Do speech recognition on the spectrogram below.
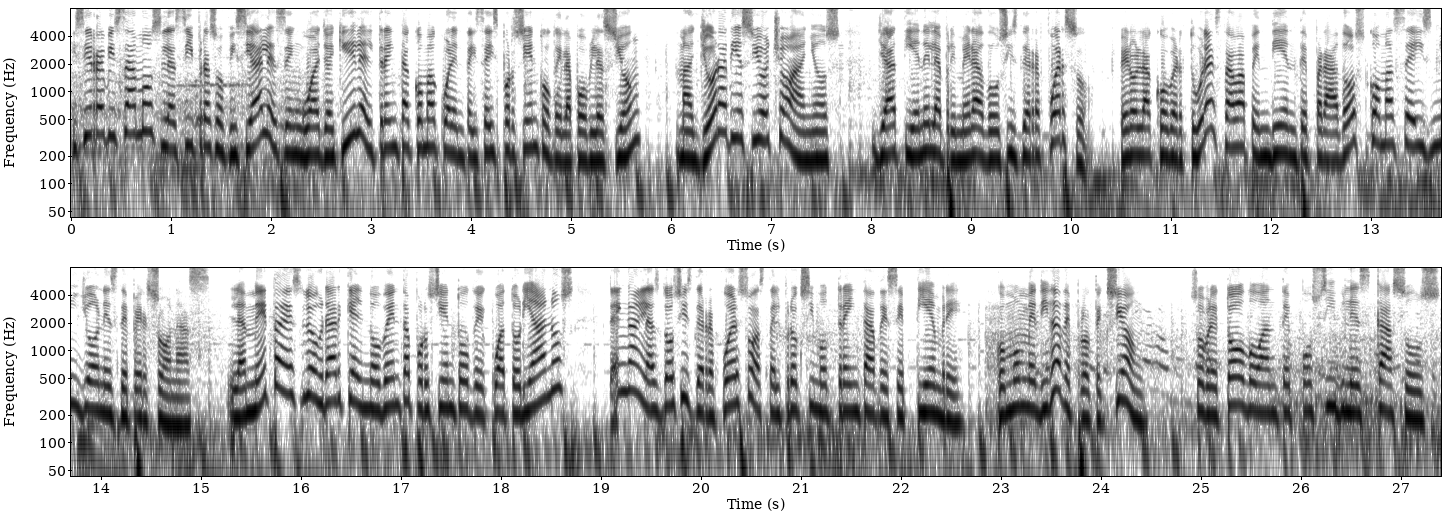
Y si revisamos las cifras oficiales, en Guayaquil el 30,46% de la población mayor a 18 años ya tiene la primera dosis de refuerzo, pero la cobertura estaba pendiente para 2,6 millones de personas. La meta es lograr que el 90% de ecuatorianos tengan las dosis de refuerzo hasta el próximo 30 de septiembre, como medida de protección sobre todo ante posibles casos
